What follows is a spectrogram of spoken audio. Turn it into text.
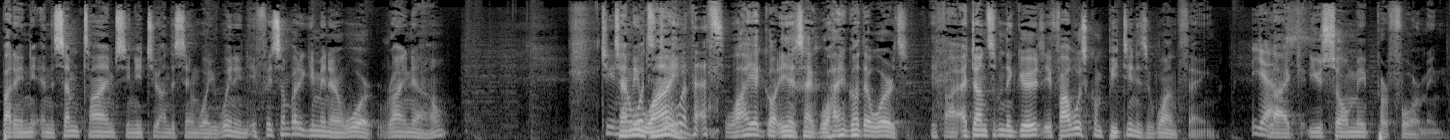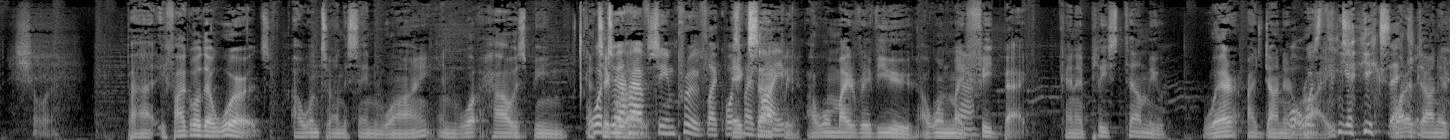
But in, in sometimes you need to understand why you're winning. If somebody give me an award right now, Do you tell know me what why. to do with that? Why I got yeah, it's like why I got the awards. If I, I done something good, if I was competing is one thing. Yes. Like you saw me performing. Sure. But if I got the awards, I want to understand why and what how it's been categorized. What do I have to improve? Like, what's exactly. my vibe? I want my review. I want my Yeah. feedback. Can I please tell me where I done it What right? Yeah, exactly. What I exactly. done it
